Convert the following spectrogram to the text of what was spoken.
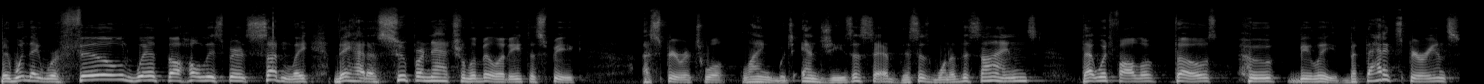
But when they were filled with the Holy Spirit, suddenly they had a supernatural ability to speak a spiritual language. And Jesus said this is one of the signs that would follow those who believe. But that experience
